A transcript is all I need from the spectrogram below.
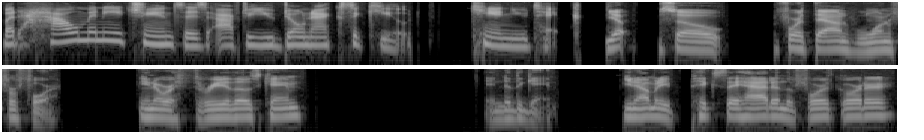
But how many chances after you don't execute can you take? Yep. So fourth down, one for four. You know where three of those came? Into the game. You know how many picks they had in the fourth quarter?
